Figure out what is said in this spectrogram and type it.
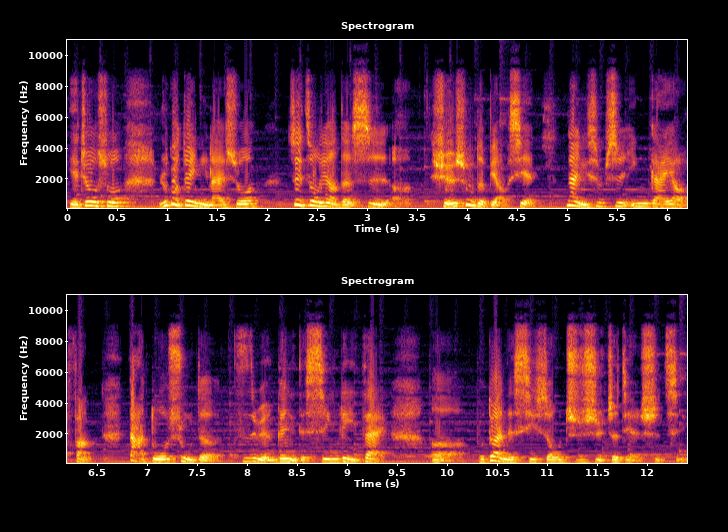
也就是说，如果对你来说最重要的是呃学术的表现，那你是不是应该要放大多数的资源跟你的心力在呃不断的吸收知识这件事情？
